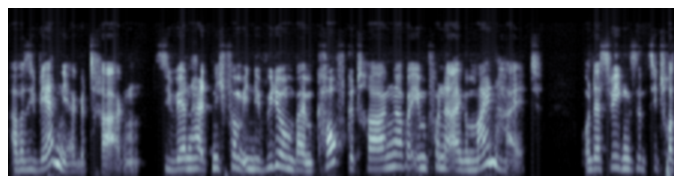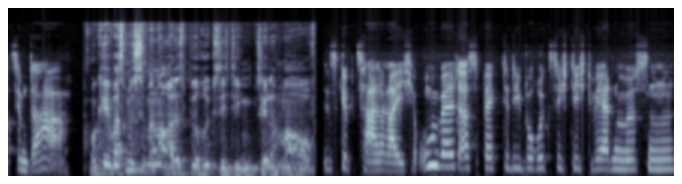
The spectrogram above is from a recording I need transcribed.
Aber sie werden ja getragen. Sie werden halt nicht vom Individuum beim Kauf getragen, aber eben von der Allgemeinheit. Und deswegen sind sie trotzdem da. Okay, was müsste man noch alles berücksichtigen? Zähl doch mal auf. Es gibt zahlreiche Umweltaspekte, die berücksichtigt werden müssen.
